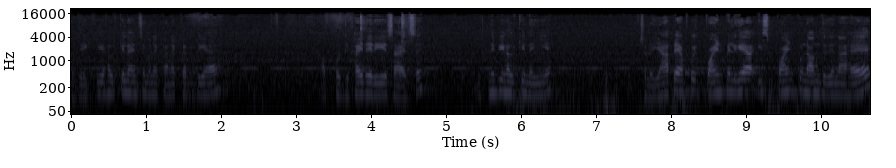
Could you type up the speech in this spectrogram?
तो देखिए, हल्की लाइन से मैंने कनेक्ट कर दिया है। आपको दिखाई दे रही है शायद से। इतनी भी हल्की नहीं है। चलो, यहाँ पे आपको एक पॉइंट मिल गया। इस पॉइंट को नाम दे देना है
